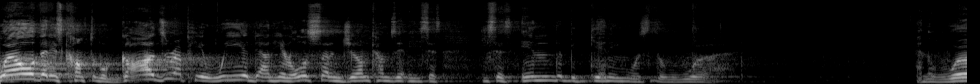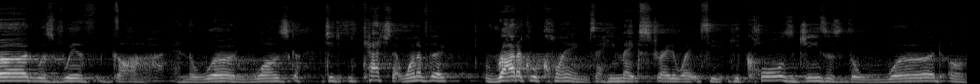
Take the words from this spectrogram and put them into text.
world that is comfortable. Gods are up here, we are down here. And all of a sudden, John comes in and he says, he says, In the beginning was the Word. And the Word was with God. And the Word was God. Did you catch that? One of the radical claims that he makes straight away is he, he calls Jesus the Word of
